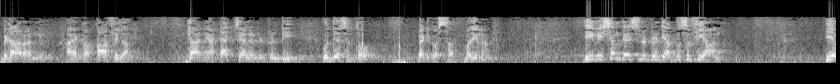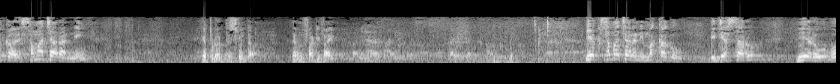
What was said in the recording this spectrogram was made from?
బిడారాన్ని ఆ యొక్క కాఫిలా దాన్ని అటాక్ చేయాలనేటువంటి ఉద్దేశంతో బయటకు వస్తారు మదీనాకు. ఈ విషయం తెలిసినటువంటి అబు సుఫియాన్ ఈ యొక్క సమాచారాన్ని ఎప్పుడో తీసుకుంటాం. లెవెన్ ఫార్టీ ఫైవ్ ఈ యొక్క సమాచారాన్ని మక్కాకు ఇచ్చేస్తారు. మీరు ఓ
